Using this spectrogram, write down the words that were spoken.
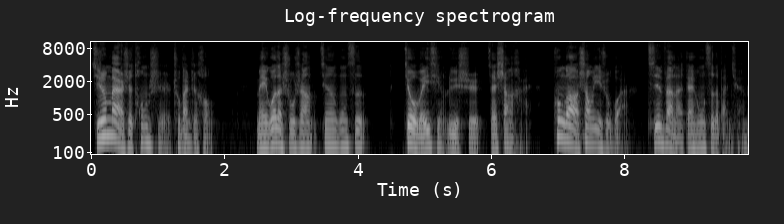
其中，迈尔士通史出版之后，美国的书商经营公司就委请律师在上海控告商务印书馆侵犯了该公司的版权。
